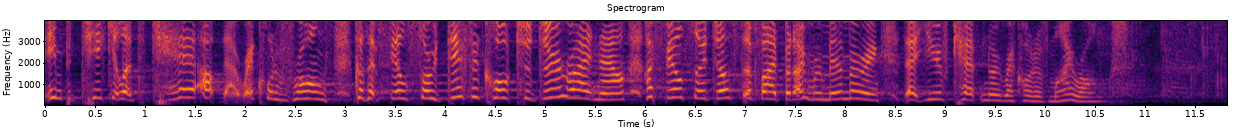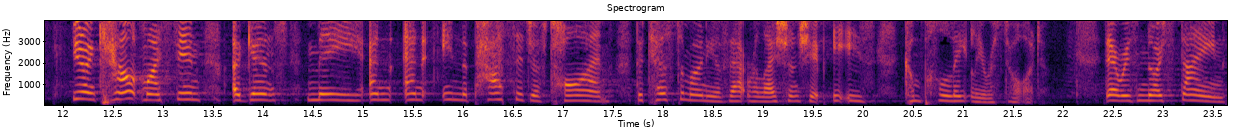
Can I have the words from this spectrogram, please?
in particular to tear up that record of wrongs because it feels so difficult to do right now. I feel so justified, but I'm remembering that you've kept no record of my wrongs. You don't count my sin against me. And, and in the passage of time, the testimony of that relationship it is completely restored. There is no stain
